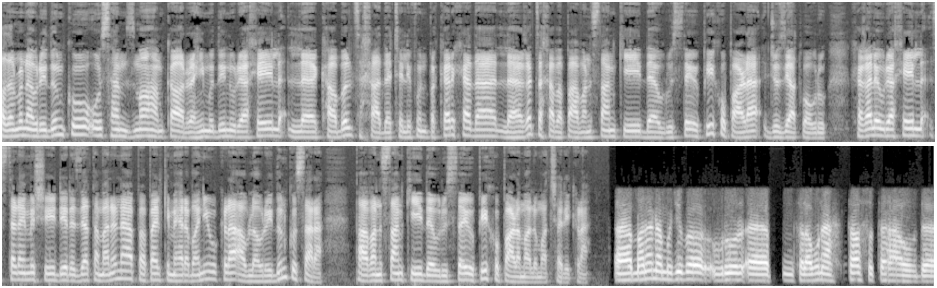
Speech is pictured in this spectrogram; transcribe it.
قدرمن اوریدونکو اوس هم زما همکار رحیم الدین اوریاخیل له کابل څخه د ټلیفون په کرخه ده له هغه څخه به په افغانستان کې د ورستیو پیښو په اړه جزئیات وورو خغل اوریاخیل ستړی مشي ډیره زیاته مننه په پیل کې مهرباني وکړه او لاوریدونکو سره په افغانستان کې د ورستیو پیښو په اړه معلومات شریک کړه مننه مجيب ورور سلامونه تاسو ته او د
